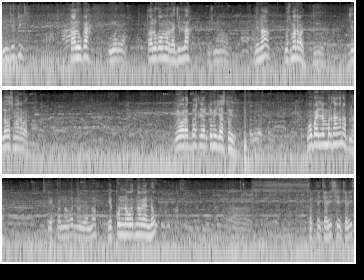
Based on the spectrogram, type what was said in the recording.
विंजेटी तालुका? उमरगा. तालुका उमरगा. जिल्हा? उस्मानाबाद. जिल्हा? उस्मानाबाद. जिल्हा उस्मानाबाद. व्यवहारात बसल्यावर कमी जास्त होईल. कमी जास्त मोबाईल नंबर सांगा ना आपला. एकोणनव्वद नव्याण्णव. एकोणनव्वद नव्याण्णव. सत्तेचाळीस शेहेचाळीस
